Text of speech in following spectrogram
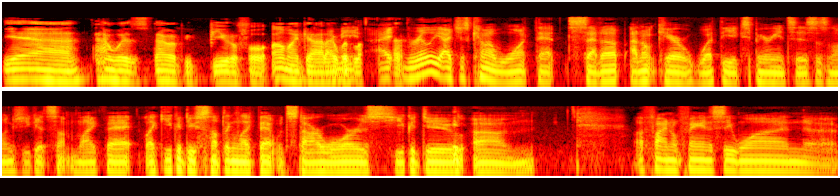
Yeah, that was that would be beautiful. Oh my god, I, I would mean, love I really, I just kind of want that setup. I don't care what the experience is, as long as you get something like that. Like you could do something like that with Star Wars. You could do um, a Final Fantasy one. Uh,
